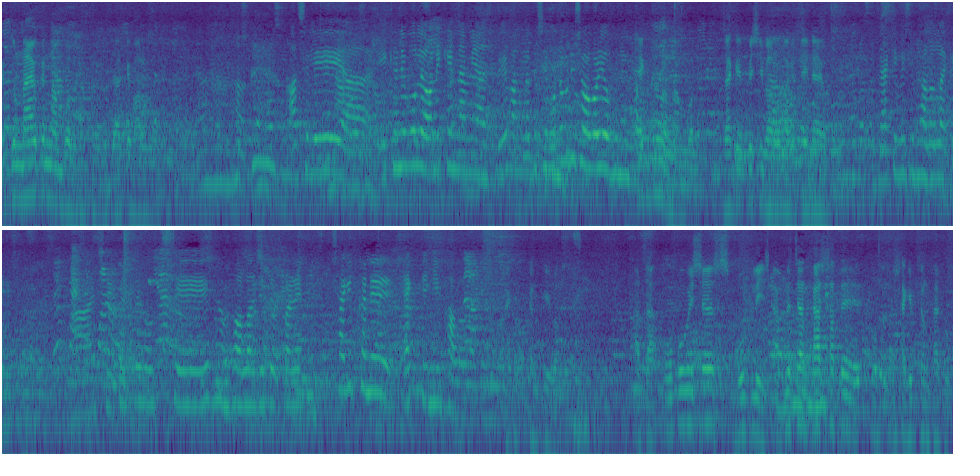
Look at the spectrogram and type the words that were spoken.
একজন নায়কের নাম বলেন যাকে ভালো লাগে। আসলে এখানে বলে অনেকের নামই আসবে। বাংলাদেশে মোটামুটি সবারই অভিনয় ভালো একজনের নাম বলেন যাকে বেশি ভালো লাগে সেই নায়ক। যাকে বেশি ভালো লাগে। আর সেক্ষেত্রে হচ্ছে বলা যেতে পারে শাকিব খানের অ্যাক্টিংই ভালো লাগে। ভালো লাগে আচ্ছা উপবিশ্বাস বুবলি আপনি চান কার সাথে শাকিব খান থাকুক?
